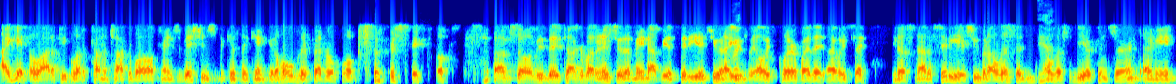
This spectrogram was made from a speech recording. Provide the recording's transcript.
I get a lot of people that come and talk about all kinds of issues because they can't get a hold of their federal folks or state folks. Um, so they talk about an issue that may not be a city issue, and I Right. usually always clarify that. I always say, you know, it's not a city issue, but I'll listen. Yeah. I'll listen to your concern. I mean,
